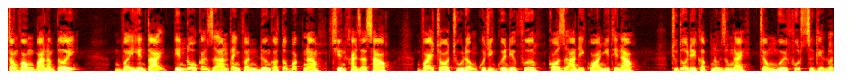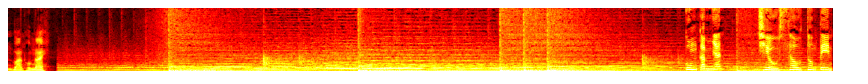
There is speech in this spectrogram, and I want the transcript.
trong vòng 3 năm tới. Vậy hiện tại tiến độ các dự án thành phần đường cao tốc Bắc Nam triển khai ra sao? Vai trò chủ động của chính quyền địa phương có dự án đi qua như thế nào? Chúng tôi đề cập nội dung này trong 10 phút sự kiện luận bàn hôm nay. Cùng cảm nhận chiều sâu thông tin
